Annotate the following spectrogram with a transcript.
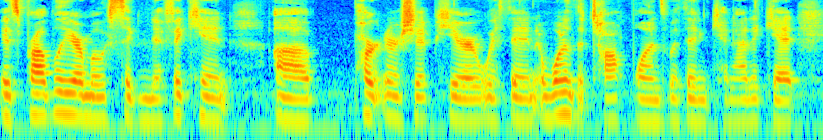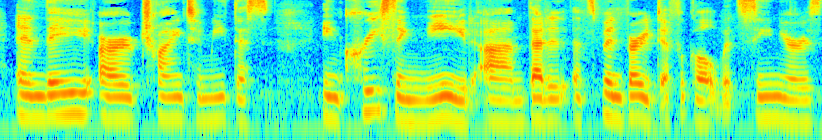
is probably our most significant uh, partnership here within one of the top ones within Connecticut, and they are trying to meet this increasing need um, that it, has been very difficult with seniors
